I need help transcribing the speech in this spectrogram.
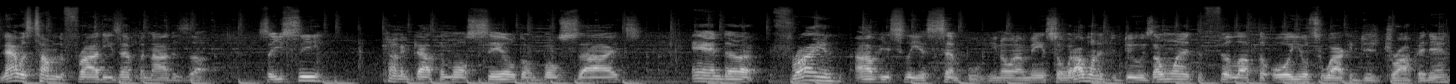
Now it's time to fry these empanadas up. So you see, kind of got them all sealed on both sides. And uh, frying obviously is simple, you know what I mean? So what I wanted to do is I wanted to fill up the oil so I could just drop it in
